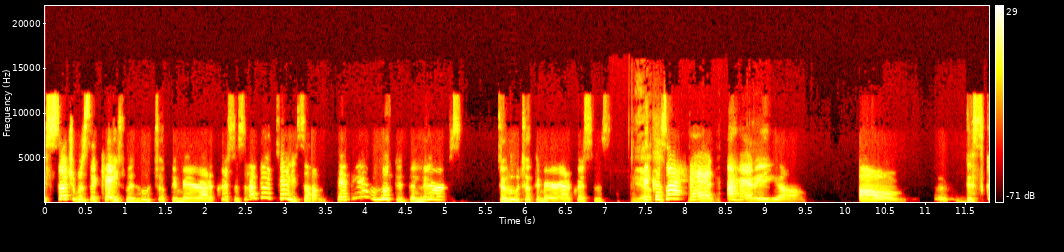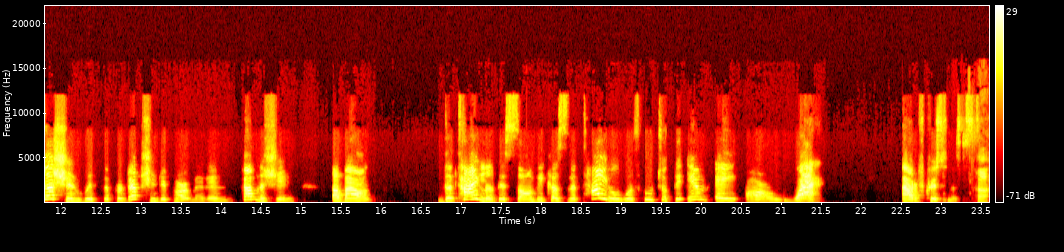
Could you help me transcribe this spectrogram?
Such was the case with Who Took the Mary Out of Christmas. And I got to tell you something. Have you ever looked at the lyrics to Who Took the Mary Out of Christmas? Yes. because I had I had a uh, um, discussion with the production department and publishing about the title of this song because the title was "Who Took the M A R Y Out of Christmas," Huh.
